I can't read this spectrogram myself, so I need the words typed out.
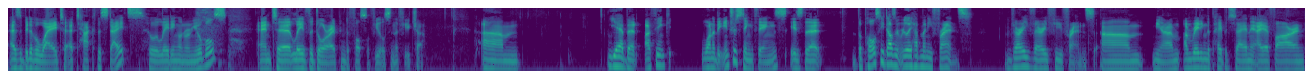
as a bit of a way to attack the states who are leading on renewables and to leave the door open to fossil fuels in the future. Um, yeah, but I think one of the interesting things is that the policy doesn't really have many friends. Very, very few friends. Um, you know, I'm, I'm reading the paper today in the AFR, and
